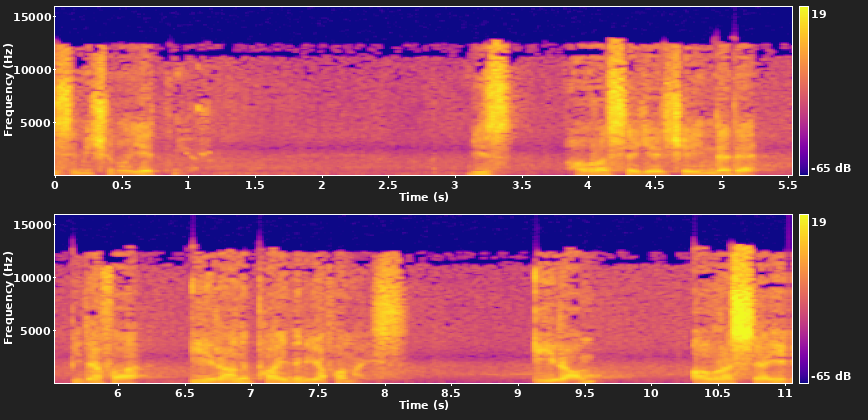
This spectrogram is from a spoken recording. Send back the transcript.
bizim için o yetmiyor. Biz Avrasya gerçeğinde de bir defa İran'ı payını yapamayız. İran Avrasya'yı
